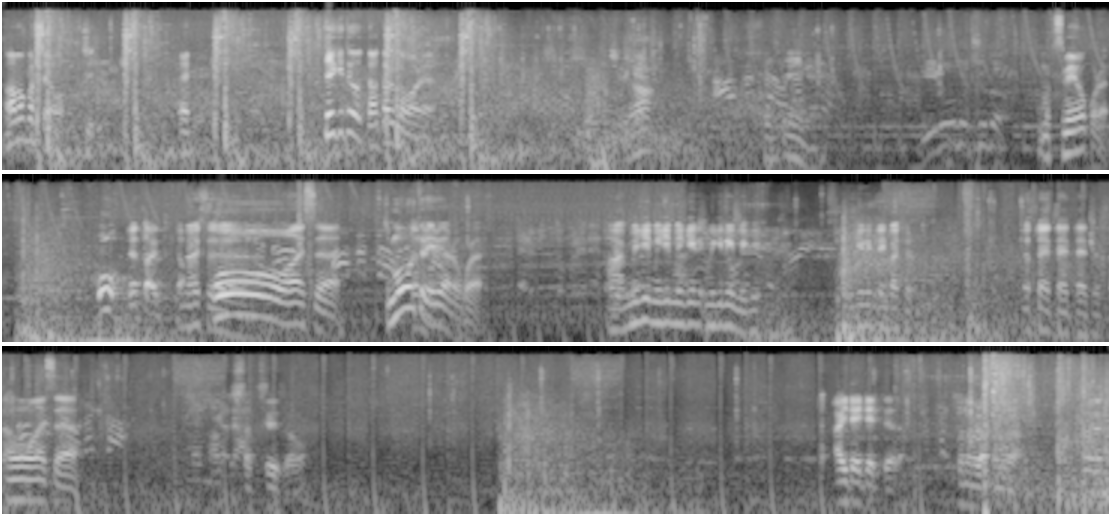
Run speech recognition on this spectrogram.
た。あ任したよ。じえ。敵で撃って当たるかもあれ。あいいねもう詰めようこれ。おやったやった。ナイス。おおナイス。もう一人いるやろこれ。あ右右右右右。右右に展開してる。やったやったやったやったやった。おおナイス。下強いぞ。あいたいたいた。この裏この裏。それね。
